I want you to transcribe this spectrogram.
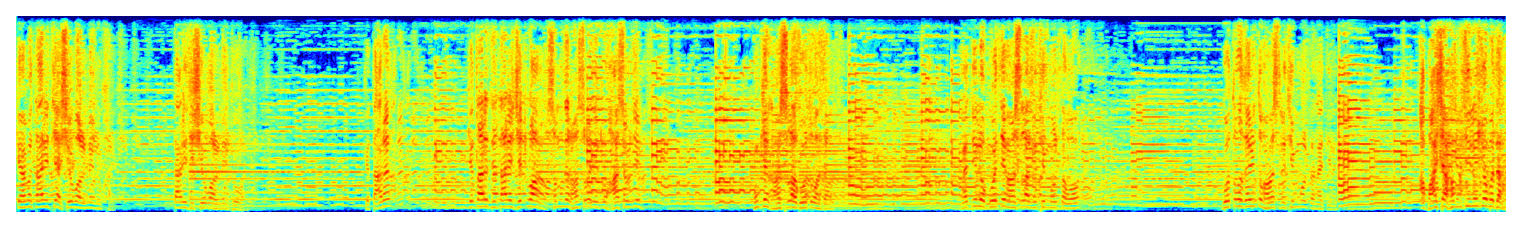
કે હવે તારી ત્યાં શેવાળ નહીં નુખાય તારીથી શેવાળ નહીં ધોવાય કે તારે કે તારેથી તારે જેટલો સમંદર હસવો એટલો હાસવજે. હું ક્યાંક હસલા ગોતવા જાઉં. નથી લો ગોતે હસલા નથી મળતા હો. ગોતવા જાય તો હસ નથી મળતા નથી આ ભાષા સમજી લેજો બધા.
